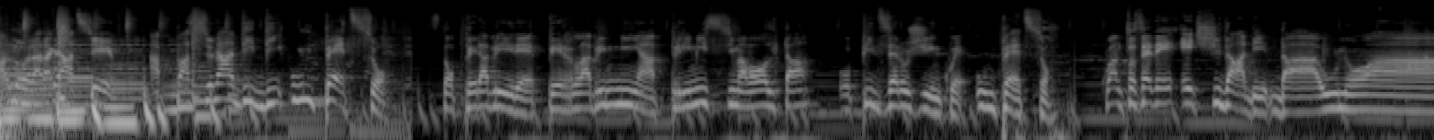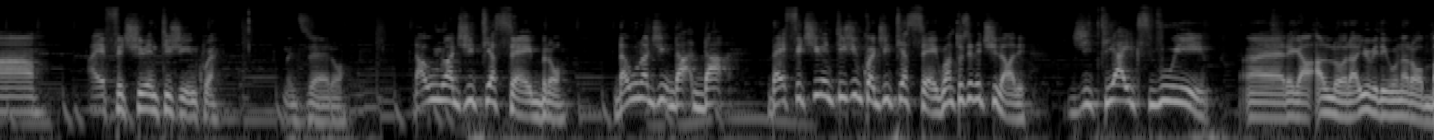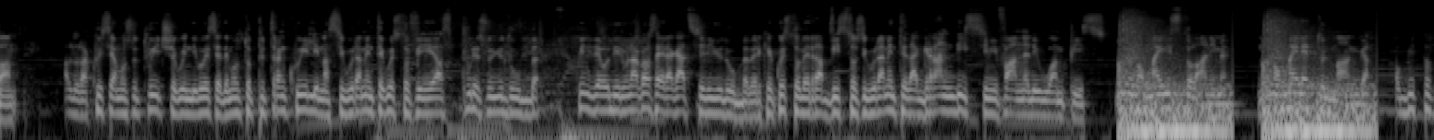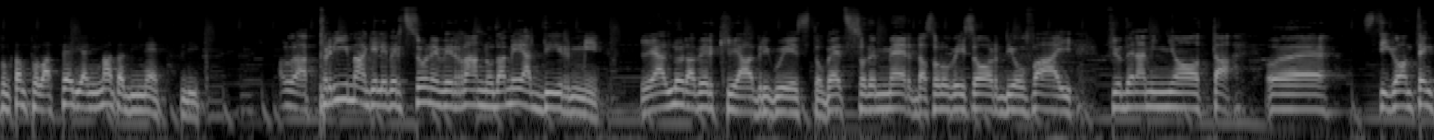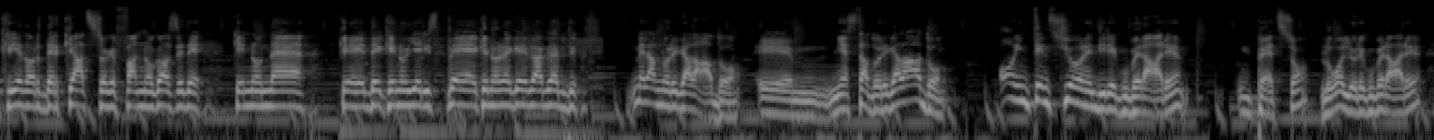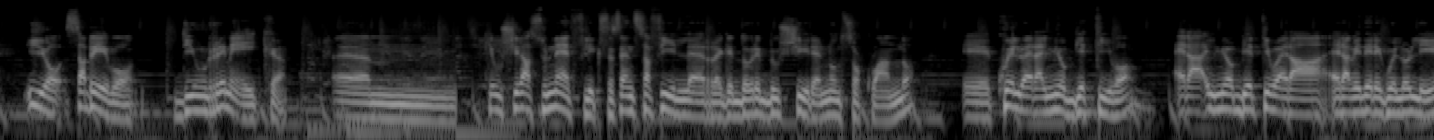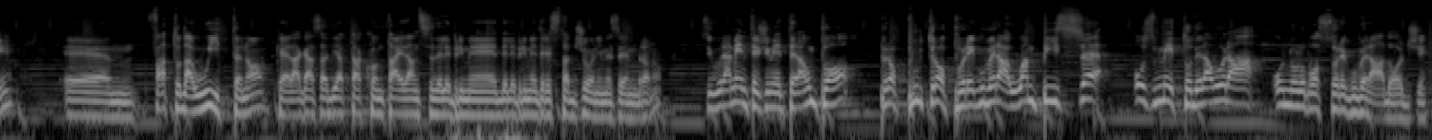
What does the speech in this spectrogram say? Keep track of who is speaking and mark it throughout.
Speaker 1: Allora ragazzi, appassionati di un pezzo, sto per aprire per la prim- mia primissima volta OP05, un pezzo. Quanto siete eccitati da 1 a, a FC25? Come zero. Da 1 a GTA 6, bro. Da 1 a G... Da, da, da FC25 a GTA 6, quanto siete eccitati? GTA XVI. Eh, raga, allora, io vi dico una roba. Allora, qui siamo su Twitch, quindi voi siete molto più tranquilli, ma sicuramente questo finirà pure su YouTube. Quindi devo dire una cosa ai ragazzi di YouTube, perché questo verrà visto sicuramente da grandissimi fan di One Piece. Io non ho mai visto l'anime, non ho mai letto il manga. Ho visto soltanto la serie animata di Netflix. Allora, prima che le persone verranno da me a dirmi e allora perché apri questo? Pezzo de merda, solo per i sordi o fai? Fio della mignotta, eh... Sti content creator del cazzo che fanno cose de, che non è. Che, de, che non gli rispe. Che non è che. Me l'hanno regalato. E, mm, mi è stato regalato. Ho intenzione di recuperare un pezzo. Lo voglio recuperare. Io sapevo di un remake. Ehm, che uscirà su Netflix senza filler. Che dovrebbe uscire non so quando. E quello era il mio obiettivo. Era, il mio obiettivo era, era vedere quello lì ehm, fatto da WIT, no? Che è la casa di Attack on Titans delle prime, delle prime tre stagioni, mi sembrano. Sicuramente ci metterà un po', però purtroppo recuperare One Piece o smetto di lavorare o non lo posso recuperare ad oggi.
